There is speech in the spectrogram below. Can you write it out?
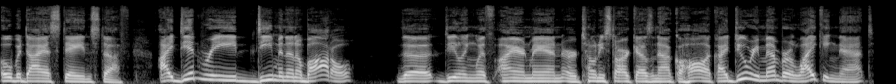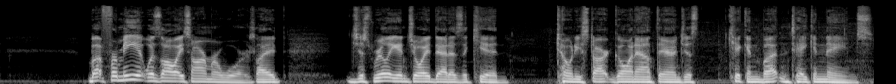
Obadiah Stane stuff. I did read Demon in a Bottle, the dealing with Iron Man or Tony Stark as an alcoholic. I do remember liking that, but for me, it was always Armor Wars. I just really enjoyed that as a kid. Tony Stark going out there and just kicking butt and taking names.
